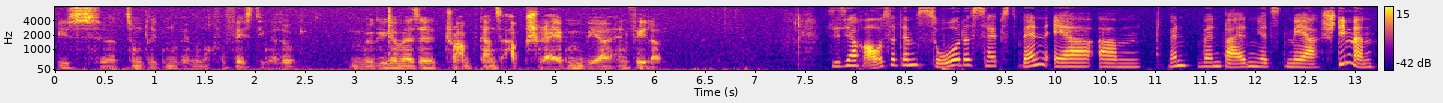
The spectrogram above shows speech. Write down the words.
bis äh, zum 3. November noch verfestigen. Also möglicherweise Trump ganz abschreiben wäre ein Fehler. Es ist ja auch außerdem so, dass selbst wenn er, ähm, wenn, wenn Biden jetzt mehr Stimmen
